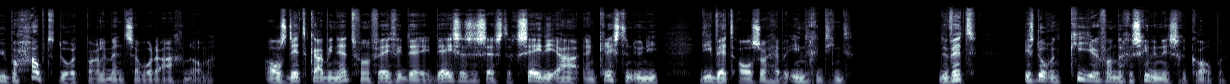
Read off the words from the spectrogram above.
überhaupt door het parlement zou worden aangenomen. Als dit kabinet van VVD, D66, CDA en ChristenUnie die wet al zou hebben ingediend. De wet is door een kier van de geschiedenis gekropen.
